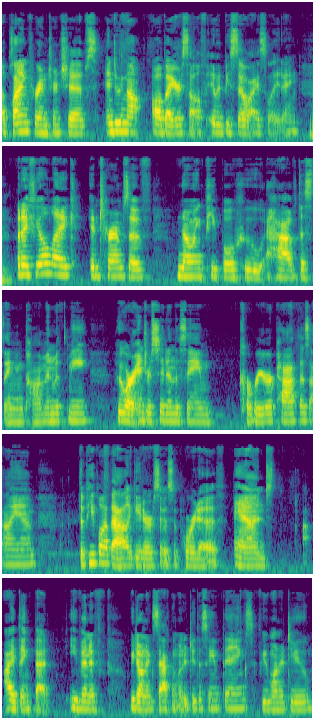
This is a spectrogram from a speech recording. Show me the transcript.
applying for internships, and doing that all by yourself, it would be so isolating. Hmm. But I feel like, in terms of knowing people who have this thing in common with me, who are interested in the same career path as I am, the people at the Alligator are so supportive. And I think that even if we don't exactly want to do the same things, if we want to do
